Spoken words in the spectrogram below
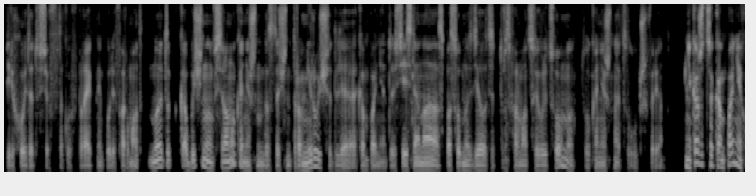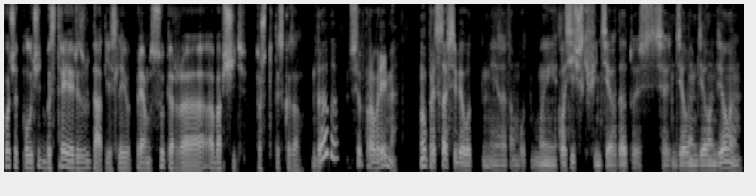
переходит это все в такой в проектный более формат. Но это обычно все равно, конечно, достаточно травмирующе для компании. То есть если она способна сделать эту трансформацию эволюционно, то, конечно, это лучший вариант. Мне кажется, компания хочет получить быстрее результат, если прям супер э, обобщить то, что ты сказал. Да-да, все про время. Ну, представь себе, вот, не знаю, там, вот мы классический финтех, да, то есть делаем, делаем, делаем,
